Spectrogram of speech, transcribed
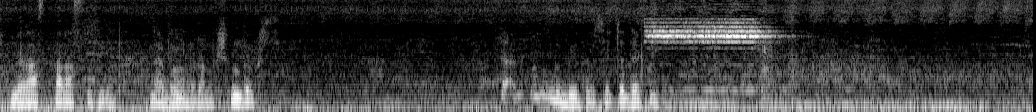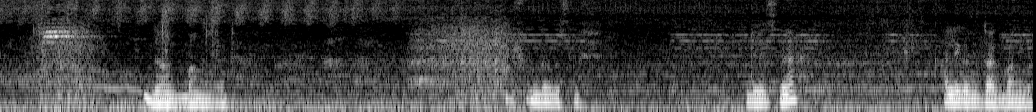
সামনে রাস্তা রাস্তা এটা ডাক বাংলোটা অনেক সুন্দর করছে। ডাক বাংলোর ভিতর সেটা দেখেন। ডাক বাংলাটা। সুন্দর করছে। রয়েছে কালীগঞ্জ ডাক বাংলো।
